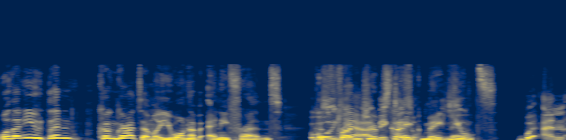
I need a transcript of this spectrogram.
well, then you then congrats, Emily. You won't have any friends Well, yeah, friendships because take maintenance. W- And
